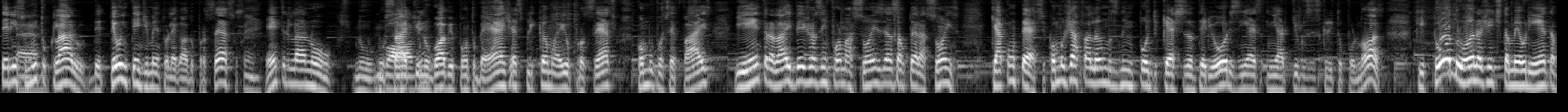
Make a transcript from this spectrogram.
terem isso é. muito claro, de ter um entendimento legal do processo, Sim. entre lá no, no, no site no gov.br, já explicamos aí o processo, como você faz e entra lá e veja as informações e as alterações que acontece, como já falamos em podcasts anteriores, em, em, artigos escritos por nós, que todo ano a gente também orienta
